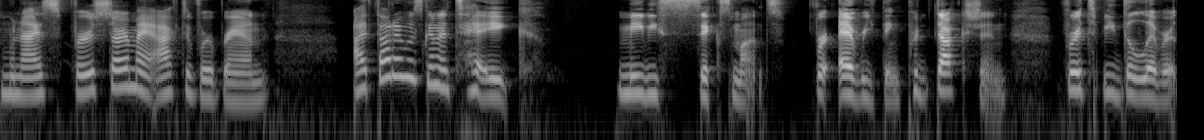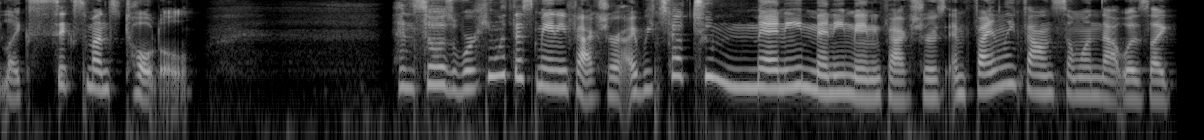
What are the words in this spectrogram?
when I first started my activewear brand, I thought it was going to take maybe six months for everything, production, for it to be delivered, like six months total. And so I was working with this manufacturer. I reached out to many, many manufacturers and finally found someone that was like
